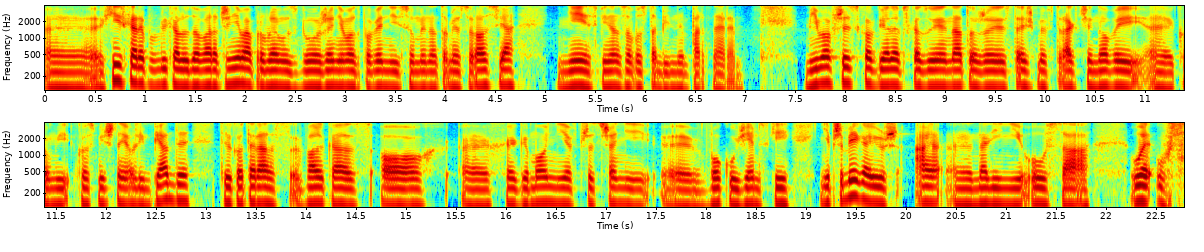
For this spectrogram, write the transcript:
E, Chińska Republika Ludowa raczej nie ma problemu z wyłożeniem odpowiedniej sumy, natomiast Rosja nie jest finansowo stabilnym partnerem. Mimo wszystko wiele wskazuje na to, że jesteśmy w trakcie nowej e, kosmicznej olimpiady, tylko teraz walka z o e, hegemonię w przestrzeni wokół ziemskiej nie przebiega już na linii USA, USA,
